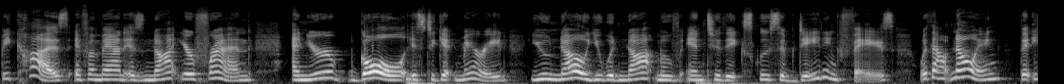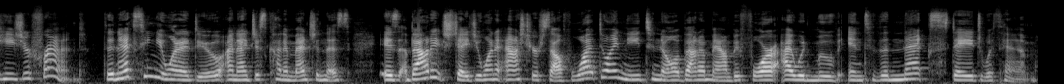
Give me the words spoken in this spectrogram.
Because if a man is not your friend and your goal is to get married, you know you would not move into the exclusive dating phase without knowing that he's your friend. The next thing you want to do, and I just kind of mentioned this, is about each stage, you want to ask yourself, what do I need to know about a man before I would move into the next stage with him?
